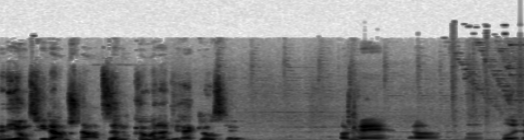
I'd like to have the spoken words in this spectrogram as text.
Wenn die Jungs wieder am Start sind, können wir dann direkt loslegen. Okay, ja. Hm. Cool.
